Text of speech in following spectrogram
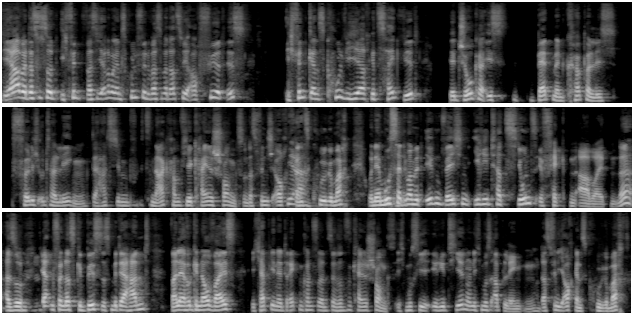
ja, aber das ist so, ich finde, was ich auch noch mal ganz cool finde, was aber dazu ja auch führt, ist, ich finde ganz cool, wie hier auch gezeigt wird, der Joker ist Batman körperlich völlig unterlegen. Der hat im Nahkampf hier keine Chance. Und das finde ich auch ja. ganz cool gemacht. Und er muss halt immer mit irgendwelchen Irritationseffekten arbeiten. Ne? Also, mhm. wir hatten von das Gebiss, das mit der Hand, weil er genau weiß, ich habe hier in der direkten Konfrontation ansonsten keine Chance. Ich muss hier irritieren und ich muss ablenken. Und das finde ich auch ganz cool gemacht,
